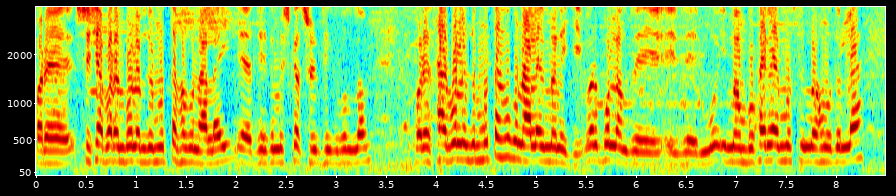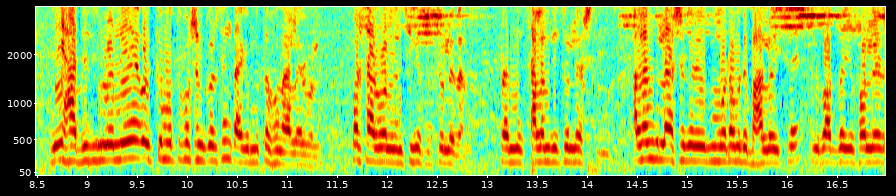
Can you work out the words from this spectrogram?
পরে শেষে আবার আমি বললাম যে, মুত্তাফাকুন আলাই যেহেতু মিসকাত শরীফ থেকে বললাম। পরে স্যার বললেন যে মুত্তাফাকুন আলাই মানে কি? পরে বললাম যে এই যে ইমাম বুখারি আর মুসলিম রহমতুল্লাহ যে হাদিসগুলো নিয়ে ঐক্যমত পোষণ করেছেন, তাকে মুত্তাফাকুন আলাই বলে। পরে স্যার বললেন, ঠিক আছে, চলে যান। আমি সালাম দিয়ে চলে আসছি। আলহামদুলিল্লাহ, আশা করি মোটামুটি ভালো হয়েছে বাদ বাকি ফলের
